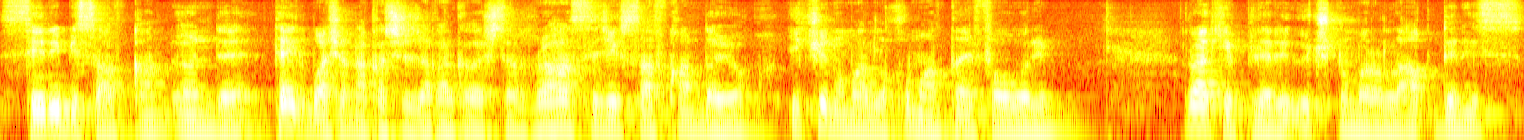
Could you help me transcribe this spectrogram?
seri bir safkan önde. Tek başına kaçacak arkadaşlar. Rahatsız edecek safkan da yok. 2 numaralı Kumantay favorim. Rakipleri 3 numaralı Akdeniz,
